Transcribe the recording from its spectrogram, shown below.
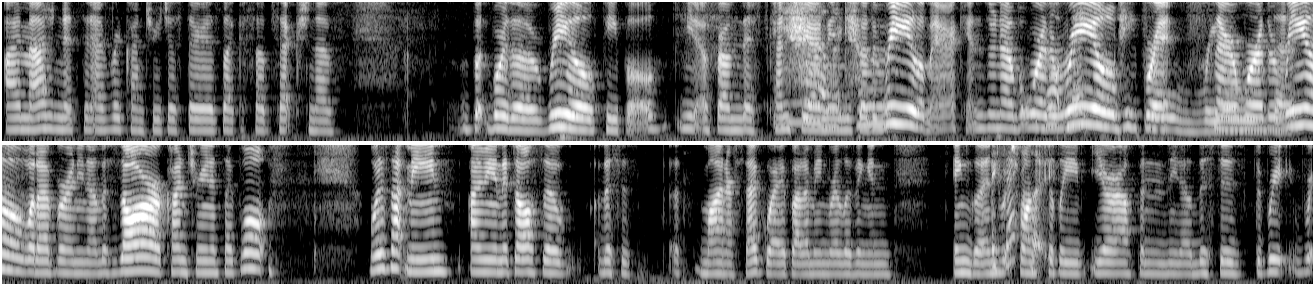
I imagine it's in every country, just there is like a subsection of, but we're the real people, you know, from this country. Yeah, I mean, like so the real Americans, or no, but we're the real Brits, or real we're the this? real whatever, and you know, this is our country, and it's like, well, what does that mean? I mean, it's also this is a minor segue, but I mean, we're living in England, which wants to leave Europe, and you know, this is the re- re-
